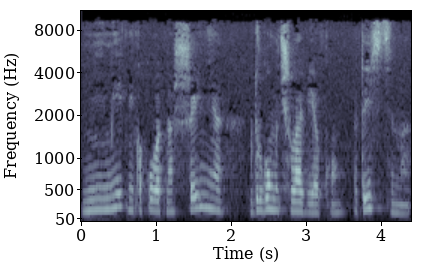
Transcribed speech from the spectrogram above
не имеет никакого отношения к другому человеку. Это истина.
